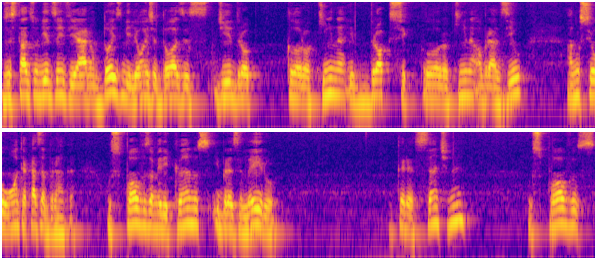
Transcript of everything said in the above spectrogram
Os Estados Unidos enviaram 2 milhões de doses de hidrocloroquina, hidroxicloroquina ao Brasil, anunciou ontem a Casa Branca. Os povos americanos e brasileiro, interessante, né? Os povos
